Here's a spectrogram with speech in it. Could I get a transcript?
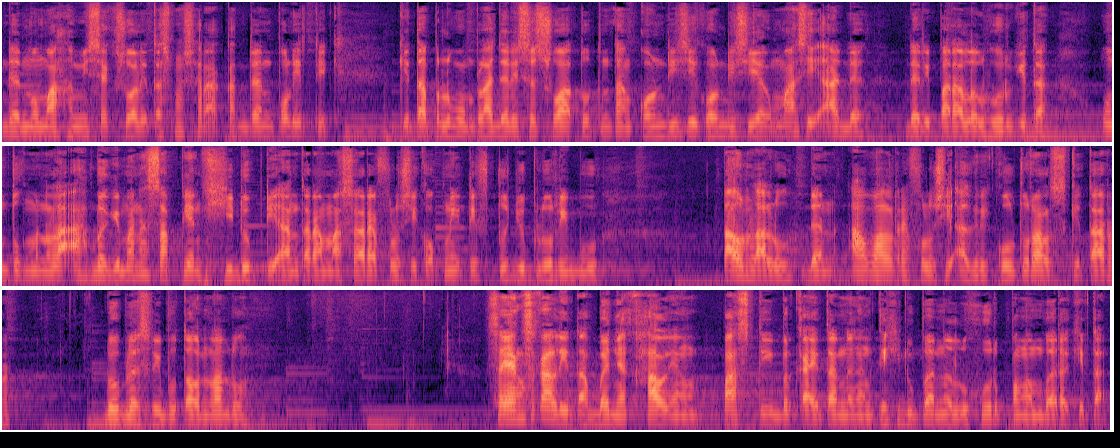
dan memahami seksualitas masyarakat dan politik, kita perlu mempelajari sesuatu tentang kondisi-kondisi yang masih ada dari para leluhur kita untuk menelaah bagaimana sapiens hidup di antara masa revolusi kognitif 70 ribu tahun lalu dan awal revolusi agrikultural sekitar 12.000 tahun lalu. Sayang sekali tak banyak hal yang pasti berkaitan dengan kehidupan leluhur pengembara kita.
